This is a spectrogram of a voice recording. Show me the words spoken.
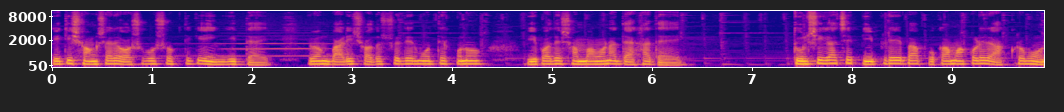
এটি সংসারে অশুভ শক্তিকে ইঙ্গিত দেয় এবং বাড়ির সদস্যদের মধ্যে কোনো বিপদের সম্ভাবনা দেখা দেয়। তুলসী গাছে পিঁপড়ে বা পোকামাকড়ের আক্রমণ,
